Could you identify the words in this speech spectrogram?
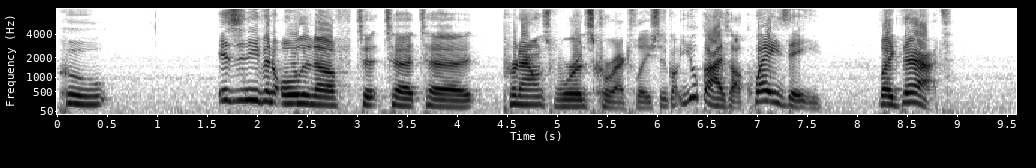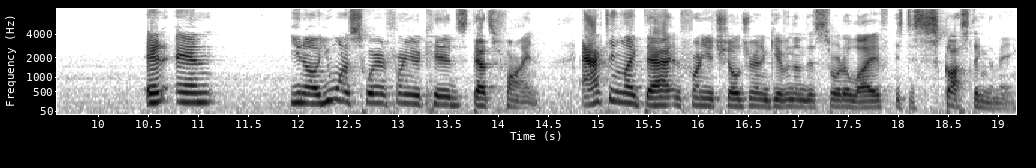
who isn't even old enough to to to pronounce words correctly. She's going, "You guys are crazy," like that. And and you know, you want to swear in front of your kids, that's fine. Acting like that in front of your children and giving them this sort of life is disgusting to me.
